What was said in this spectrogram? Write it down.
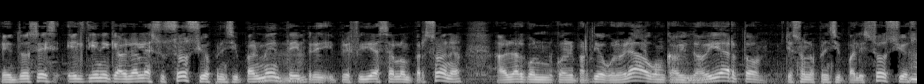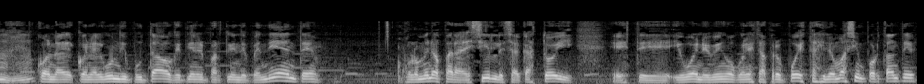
Entonces, él tiene que hablarle a sus socios principalmente uh -huh. y, pre y, preferir hacerlo en persona, hablar con, con, el Partido Colorado, con Cabildo uh -huh. Abierto, que son los principales socios, con, la, con algún diputado que tiene el Partido Independiente por lo menos para decirles acá estoy este y bueno y vengo con estas propuestas y lo más importante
